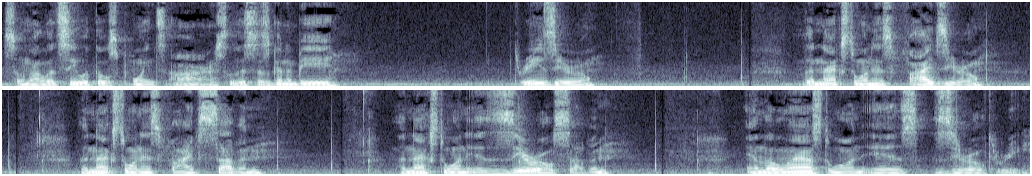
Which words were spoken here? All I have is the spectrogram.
So now let's see what those points are. So this is going to be 3, 0. The next one is 5, 0. The next one is 5, 7. The next one is 0, 7. And the last one is 0, 3.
